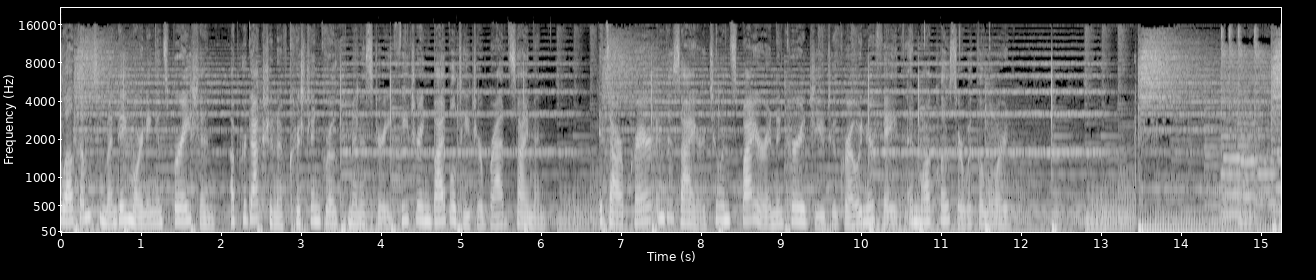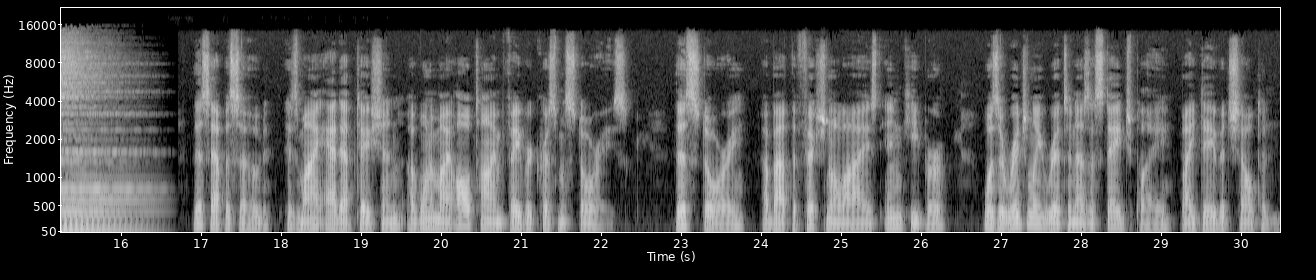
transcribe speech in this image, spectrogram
Welcome to Monday Morning Inspiration, a production of Christian Growth Ministry featuring Bible teacher Brad Simon. It's our prayer and desire to inspire and encourage you to grow in your faith and walk closer with the Lord. This episode is my adaptation of one of my all time favorite Christmas stories. This story, about the fictionalized innkeeper was originally written as a stage play by David Shelton.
